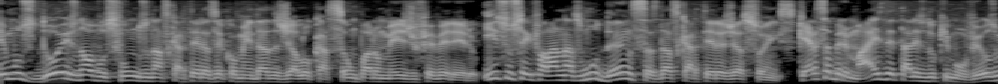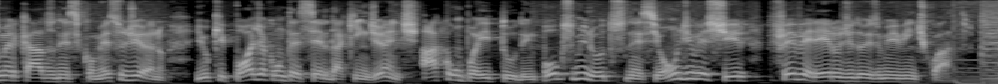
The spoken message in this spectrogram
Temos dois novos fundos nas carteiras recomendadas de alocação para o mês de fevereiro. Isso sem falar nas mudanças das carteiras de ações. Quer saber mais detalhes do que moveu os mercados nesse começo de ano e o que pode acontecer daqui em diante? Acompanhe tudo em poucos minutos nesse Onde Investir fevereiro de 2024.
